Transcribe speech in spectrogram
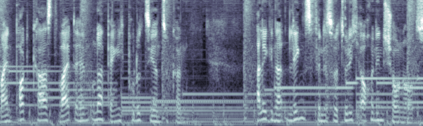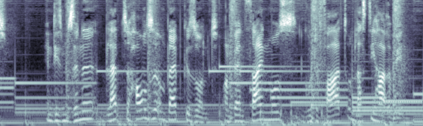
meinen Podcast weiterhin unabhängig produzieren zu können. Alle genannten Links findest du natürlich auch in den Show Notes. In diesem Sinne, bleib zu Hause und bleib gesund. Und wenn es sein muss, gute Fahrt und lass die Haare wehen.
